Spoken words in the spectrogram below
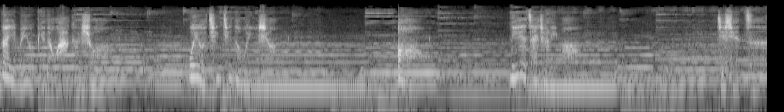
那也没有别的话可说，唯有轻轻的问一声：“哦，你也在这里吗？”节选自。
